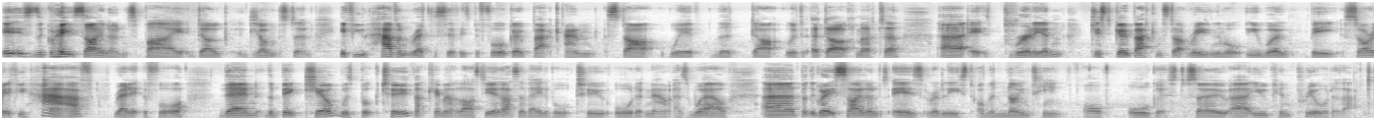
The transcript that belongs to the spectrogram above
It is The Great Silence by Doug Johnstone. If you haven't read the series before, go back and start with the dark with A Dark Matter. Uh, it's brilliant. Just go back and start reading them all. You won't be sorry. If you have read it before, then The Big Chill was book two, that came out last year. That's available to order now as well. Uh, but The Great Silence is released on the 19th of August, so uh, you can pre order that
